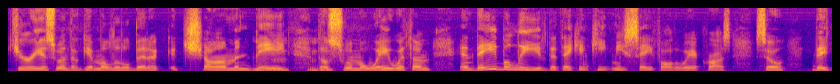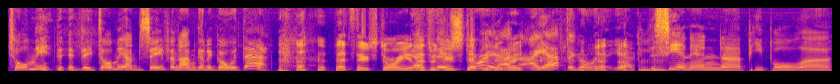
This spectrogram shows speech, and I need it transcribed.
curious one. They'll give them a little bit of uh, chum and bait. Mm-hmm, they'll swim away with them, and they believe that they can keep me safe all the way across. So they told me they told me I'm safe, and I'm going to go with that. that's their story, and that's, That's what you're sticking story. to, I, right? I have to go with it. Yeah. The CNN uh, people uh,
